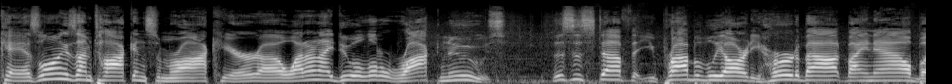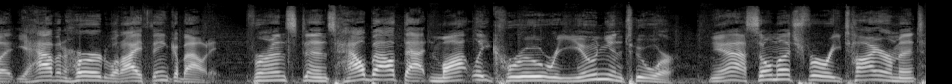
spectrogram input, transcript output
Okay, as long as I'm talking some rock here, uh, why don't I do a little rock news? This is stuff that you probably already heard about by now, but you haven't heard what I think about it. For instance, how about that Motley Crue reunion tour? Yeah, so much for retirement.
